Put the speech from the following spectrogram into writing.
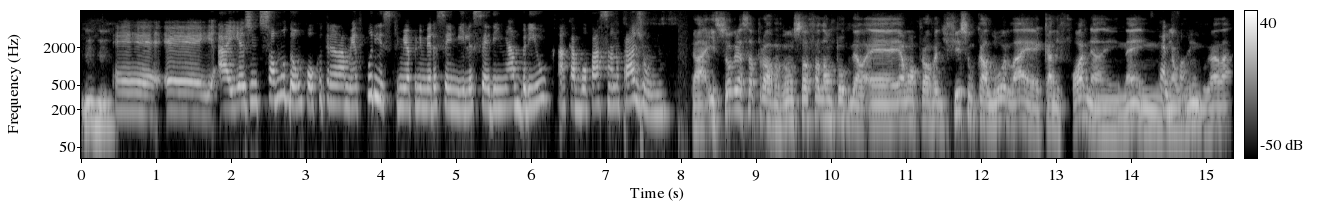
Uhum. É, é, aí a gente só mudou um pouco o treinamento por isso, que minha primeira 100 milhas seria em abril, acabou passando para junho. Tá, e sobre essa prova, vamos só falar um pouco dela. É, é uma prova difícil, o calor lá é Califórnia, né, em, Califórnia. em algum lugar lá.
